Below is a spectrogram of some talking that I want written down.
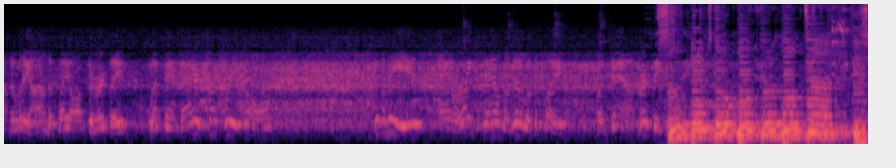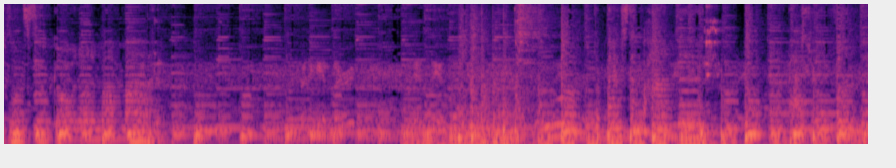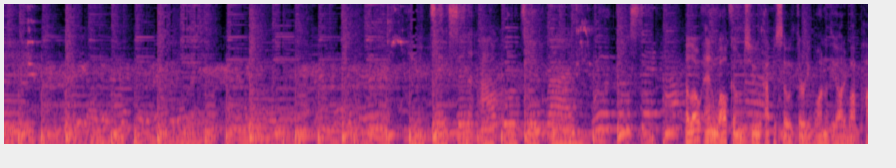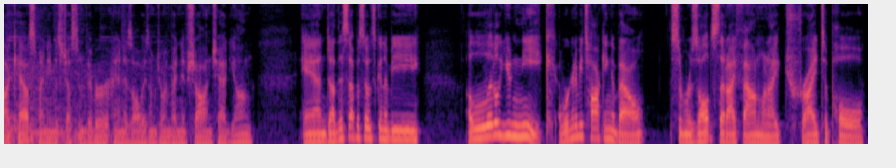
out, nobody on. The payoff to Murphy. Left-hand batter, strike three called to the knees and right down the middle of the plate, but down. Murphy. Some games go Hello and welcome to episode 31 of the Ottobot podcast. My name is Justin Vibber, and as always, I'm joined by Niv Shah and Chad Young. And uh, this episode's going to be a little unique. We're going to be talking about some results that I found when I tried to pull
